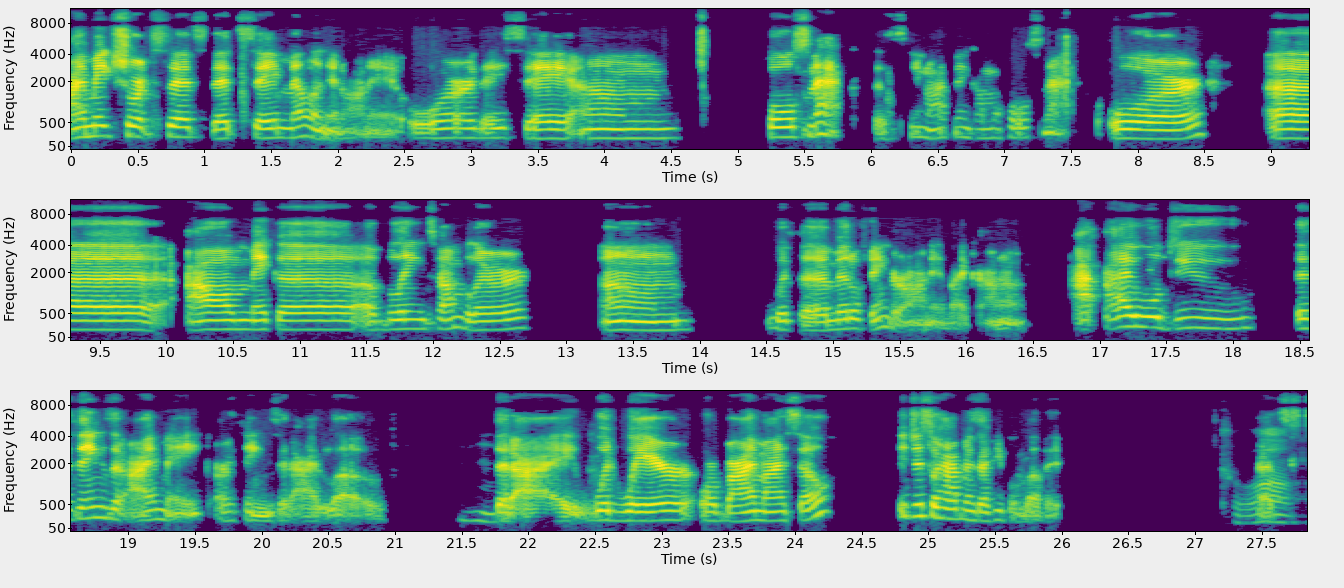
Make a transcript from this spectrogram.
I make short sets that say melanin on it, or they say um, whole snack, because you know I think I'm a whole snack. Or uh, I'll make a, a bling tumbler um, with a middle finger on it. Like I don't, I, I will do the things that I make are things that I love Mhm. that I would wear or buy myself. It just so happens that people love it. cool That's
